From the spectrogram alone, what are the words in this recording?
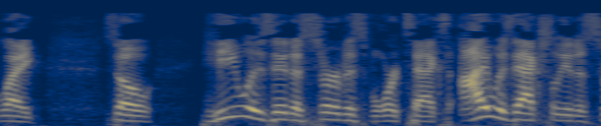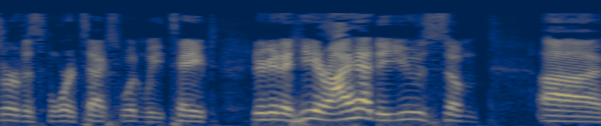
Like, so he was in a service vortex. I was actually in a service vortex when we taped. You're gonna hear I had to use some, uh,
